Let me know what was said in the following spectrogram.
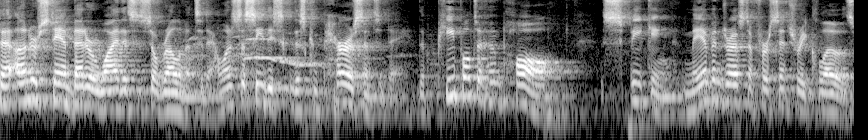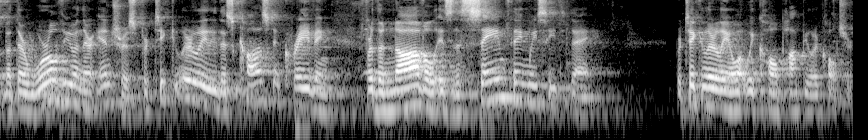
to understand better why this is so relevant today. I want us to see this, this comparison today. The people to whom Paul is speaking may have been dressed in first century clothes, but their worldview and their interest, particularly this constant craving for the novel, is the same thing we see today, particularly in what we call popular culture.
